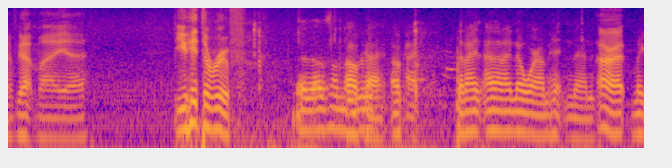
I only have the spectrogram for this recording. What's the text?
I've got my. Uh, you hit the roof. Yeah, that was on the Okay, roof. okay. Then I then I know where I'm hitting then. All right. Let me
